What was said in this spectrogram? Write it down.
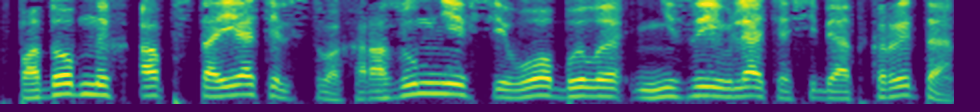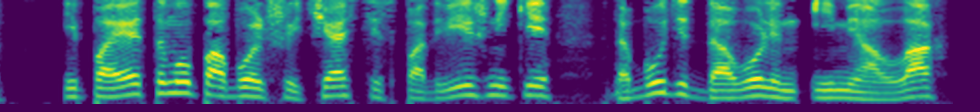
В подобных обстоятельствах разумнее всего было не заявлять о себе открыто, и поэтому по большей части сподвижники, да будет доволен ими Аллах,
